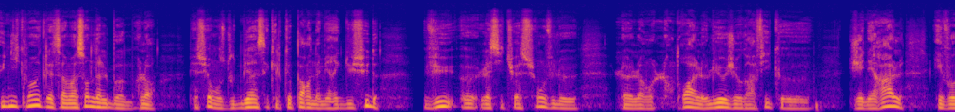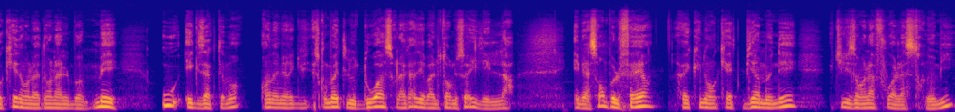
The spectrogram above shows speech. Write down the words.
uniquement avec les informations de l'album. Alors, bien sûr, on se doute bien, c'est quelque part en Amérique du Sud, vu euh, la situation, vu l'endroit, le, lieu géographique euh, général évoqué dans l'album. Mais où exactement en Amérique du Sud Est-ce qu'on met le doigt sur la carte et bah, le Temple du Soleil, il est là Eh bien, ça, on peut le faire avec une enquête bien menée, utilisant à la fois l'astronomie,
